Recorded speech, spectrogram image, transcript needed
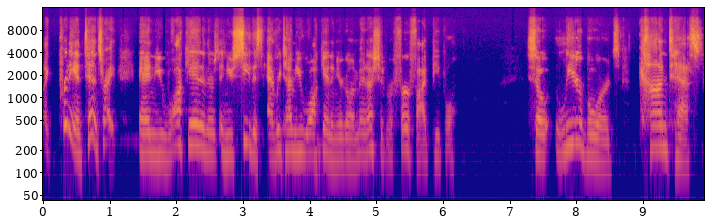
like pretty intense right and you walk in and there's and you see this every time you walk in and you're going man i should refer five people so leaderboards contests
